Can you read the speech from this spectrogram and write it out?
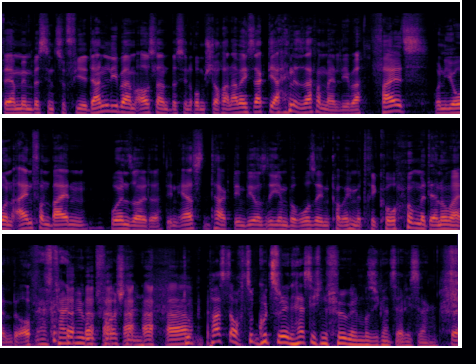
wäre mir ein bisschen zu viel. Dann lieber im Ausland ein bisschen rumstochern. Aber ich sag dir eine Sache, mein Lieber. Falls Union einen von beiden holen sollte, den ersten Tag, den wir uns hier im Büro sehen, komme ich mit Trikot und mit der Nummer hinten drauf. Das kann ich mir gut vorstellen. Du passt auch gut zu den hässlichen Vögeln, muss ich ganz ehrlich sagen. Ja.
